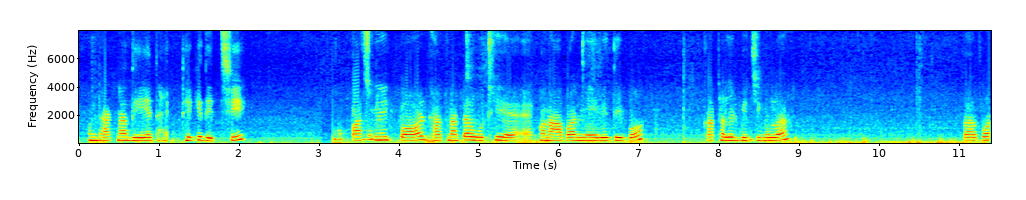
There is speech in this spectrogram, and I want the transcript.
এখন ঢাকনা দিয়ে ঢেকে দিচ্ছি। পাঁচ মিনিট পর ঢাকনাটা উঠিয়ে এখন আবার নেড়ে দিব কাঁঠালের বিচিগুলা। তারপর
